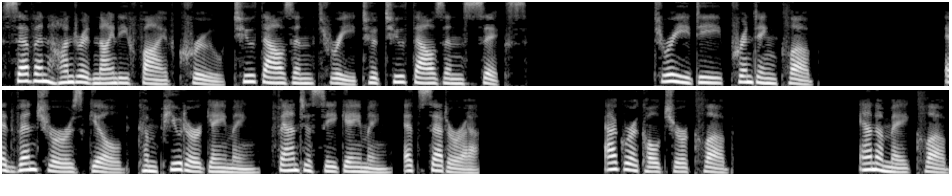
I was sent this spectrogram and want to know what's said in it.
795 Crew 2003 to 2006 3D Printing Club Adventurers Guild computer gaming, fantasy gaming, etc. Agriculture Club. Anime Club.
